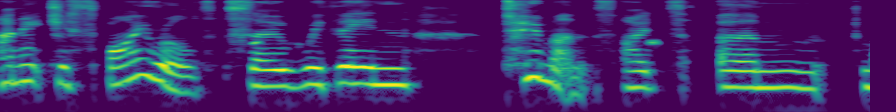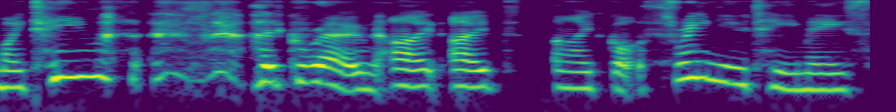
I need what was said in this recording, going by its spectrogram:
and it just spiraled. So within two months i'd um my team had grown i'd i'd i'd got three new teamies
